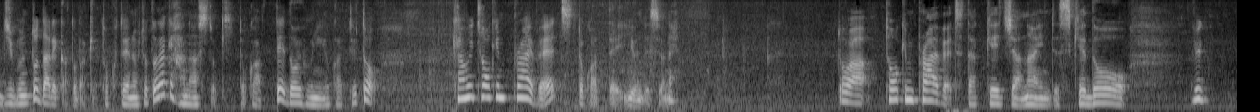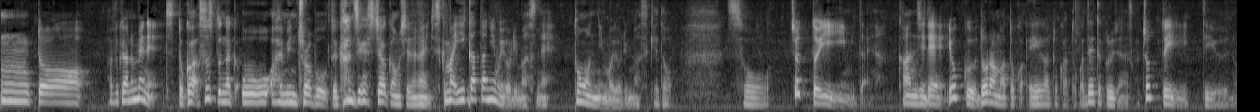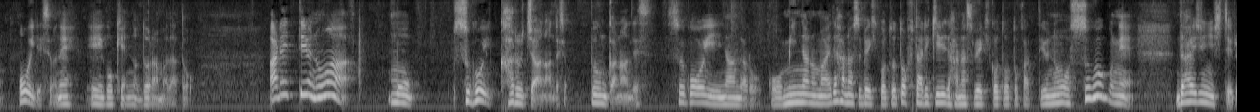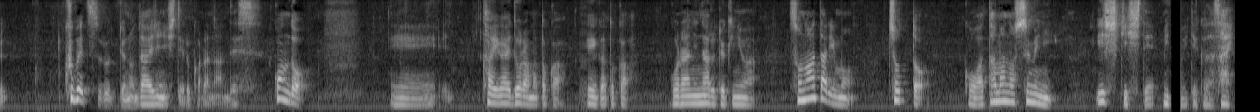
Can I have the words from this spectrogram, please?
自分と誰かとだけ特定の人とだけ話す時とかってどういうふうに言うかっていうと「Can we talk in private?」とかって言うんですよね。とは「talk in private」だけじゃないんですけどうんと「Have you got a minute?」とかそうするとなんか「Oh, I'm in trouble」という感じがしちゃうかもしれないんですけどまあ言い方にもよりますねトーンにもよりますけどそうちょっといい？みたいな感じでよくドラマとか映画とかとか出てくるじゃないですか。ちょっといいっていうの多いですよね。英語圏のドラマだと。あれっていうのはもうすごいカルチャーなんですよ。文化なんです。すごいなんだろう。こうみんなの前で話すべきことと2人きりで話すべきこととかっていうのをすごくね大事にしてる。区別するっていうのを大事にしてるからなんです。今度、えー、海外ドラマとか映画とかご覧になる時にはそのあたりもちょっとこう頭の隅に意識して見てみてください。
